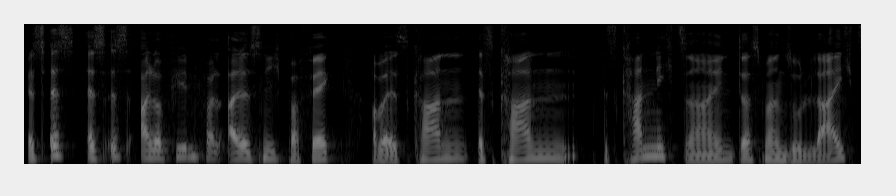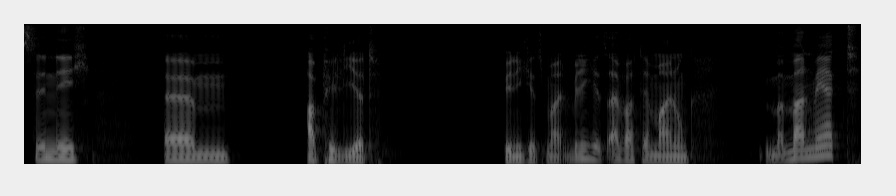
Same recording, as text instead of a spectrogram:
Es ist, es ist auf jeden Fall alles nicht perfekt, aber es kann, es kann, es kann nicht sein, dass man so leichtsinnig ähm, appelliert. Bin ich jetzt mal, bin ich jetzt einfach der Meinung. Man, man merkt,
